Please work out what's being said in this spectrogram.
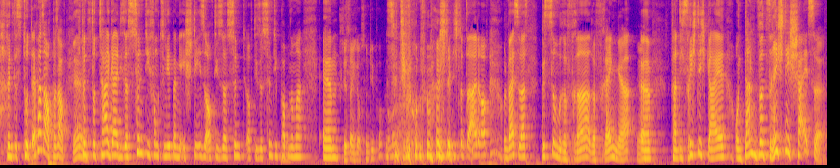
Ich finde es total. Pass auf, pass auf. Ja, ich ja. finde es total geil. Dieser Synthi funktioniert bei mir. Ich stehe so auf dieser Synth, auf diese Synthie-Pop-Nummer. Ähm, Stehst du eigentlich auf Synthie-Pop? Synthie-Pop-Nummer stehe ich total drauf. Und weißt du was? Bis zum Refrain, Refrain, ja, Äh, fand ich's richtig geil. Und dann wird's richtig scheiße.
